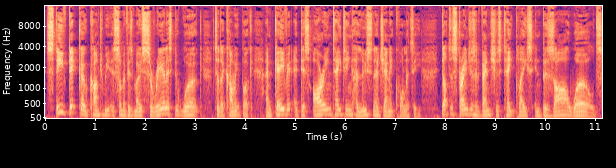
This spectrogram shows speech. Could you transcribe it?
Steve Ditko contributed some of his most surrealist work to the comic book and gave it a disorientating, hallucinogenic quality. Doctor Strange's adventures take place in bizarre worlds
